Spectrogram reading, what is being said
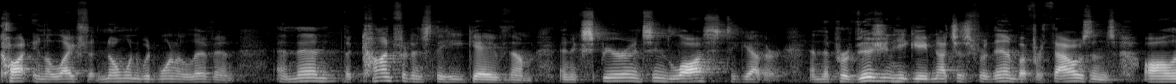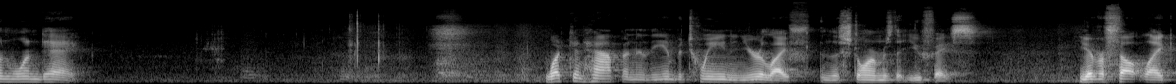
caught in a life that no one would want to live in. And then the confidence that he gave them and experiencing loss together and the provision he gave, not just for them, but for thousands all in one day. What can happen in the in between in your life in the storms that you face? You ever felt like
